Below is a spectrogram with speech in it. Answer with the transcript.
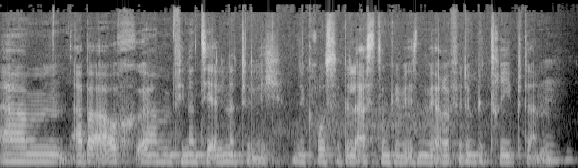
ähm, aber auch ähm, finanziell natürlich eine große Belastung gewesen wäre für den Betrieb dann. Mhm.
